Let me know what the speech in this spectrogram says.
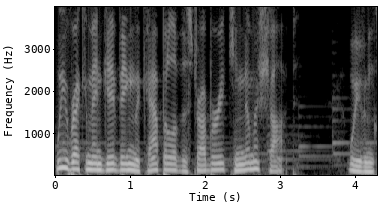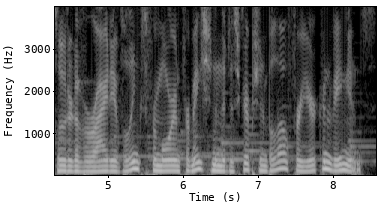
we recommend giving the capital of the Strawberry Kingdom a shot. We've included a variety of links for more information in the description below for your convenience.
